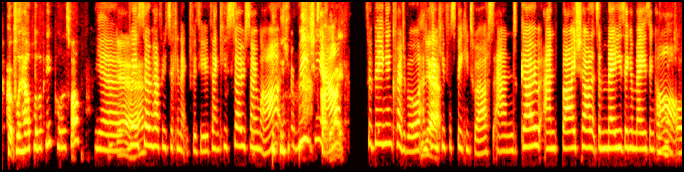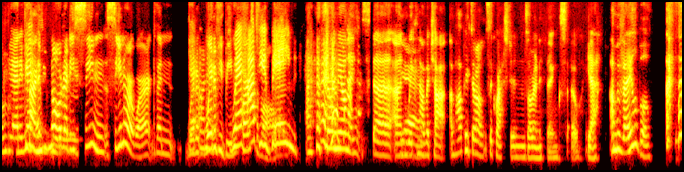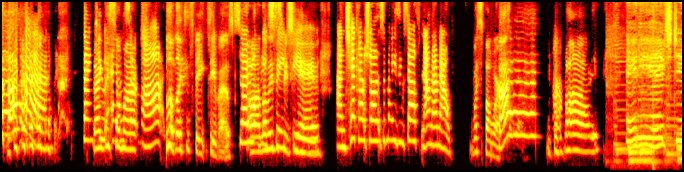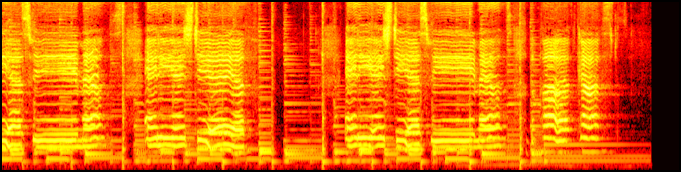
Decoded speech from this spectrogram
hopefully help other people as well. Yeah, we're so happy to connect with you. Thank you so, so much for reaching out, right. for being incredible, and Yeah. thank you for speaking to us. And go and buy Charlotte's amazing, amazing art. Oh, Yeah, and if, you, if you've not already seen seen her work, then Get where, on where have you been? Where first have of you all? been? Join me on Insta and we can have a chat. I'm happy to answer questions or anything. So, yeah, I'm available. Yeah. Thank, Thank you, you so much. so much. Lovely to speak to you both. So Oh, lovely, lovely to speak, to you. And check out Charlotte's amazing stuff now, now, now. Wispa work. Bye. Bye. ADHD as females, ADHD AF, ADHD as females, the podcast.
